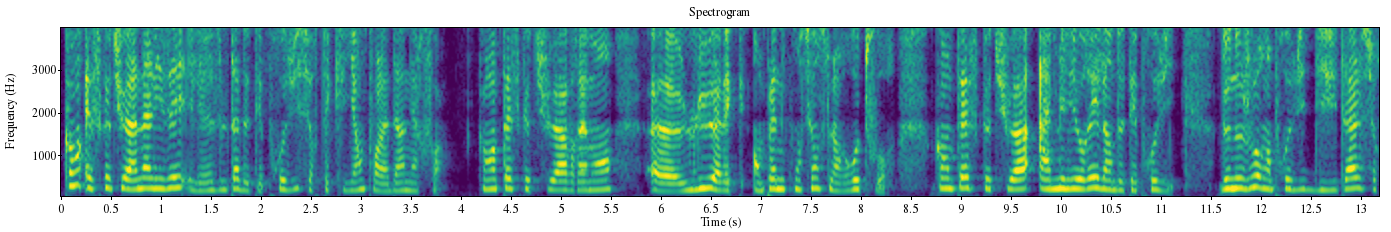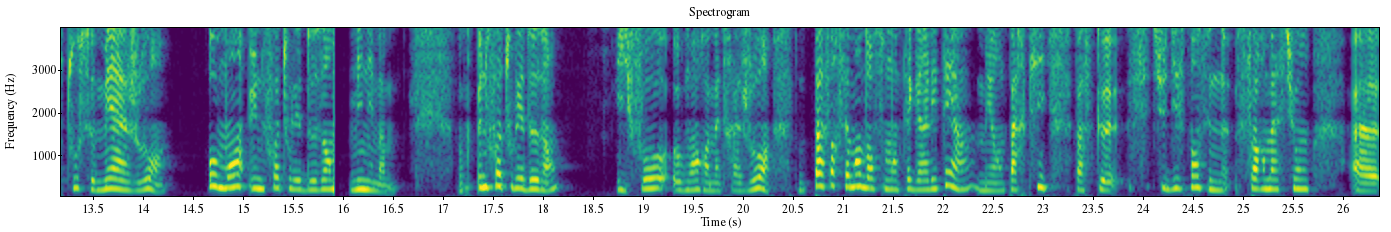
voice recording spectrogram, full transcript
Quand est-ce que tu as analysé les résultats de tes produits sur tes clients pour la dernière fois? Quand est-ce que tu as vraiment euh, lu avec en pleine conscience leur retour? Quand est-ce que tu as amélioré l'un de tes produits? De nos jours, un produit digital surtout se met à jour au moins une fois tous les deux ans minimum. Donc une fois tous les deux ans, il faut au moins remettre à jour. Donc pas forcément dans son intégralité, hein, mais en partie. Parce que si tu dispenses une formation euh,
